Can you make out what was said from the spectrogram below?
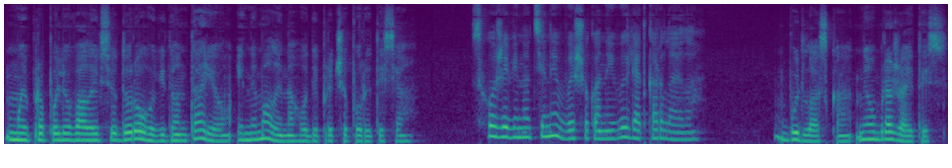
Ми прополювали всю дорогу від Онтаріо і не мали нагоди причепуритися. Схоже, він оцінив вишуканий вигляд Карлайла. Будь ласка, не ображайтесь,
